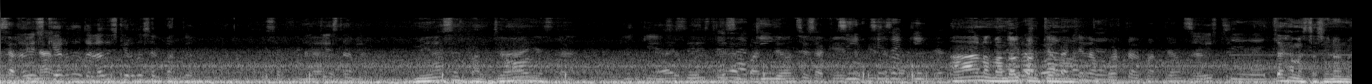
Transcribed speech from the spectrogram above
Es al lado izquierdo, del lado izquierdo es el panteón. Es al final. Aquí está, mira. Mira, es el panteón. Ahí está. Aquí, Ah, sí, este ¿Es es el aquí? panteón, sí es aquí. Sí, sí es aquí. Ah, nos mandó al Aquí panteón. Aquí en la puerta del panteón, ¿sí viste? Sí, de hecho. Déjame estacionarme.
